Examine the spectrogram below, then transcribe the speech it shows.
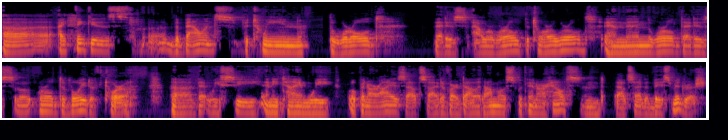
uh, I think is uh, the balance between the world that is our world, the Torah world, and then the world that is a world devoid of Torah uh, that we see anytime we open our eyes outside of our Amos within our house and outside of beis midrash.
